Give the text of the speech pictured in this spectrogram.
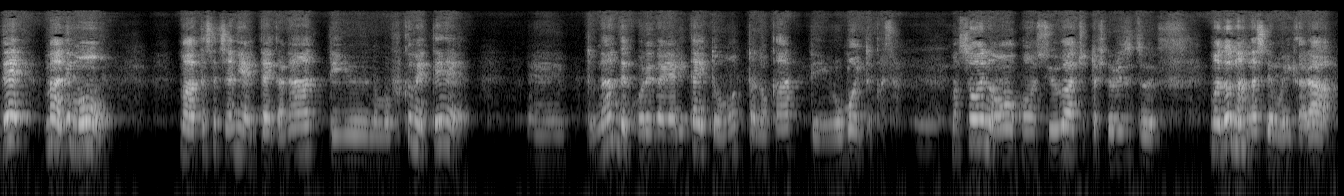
でまあでも、まあ、私たち何やりたいかなっていうのも含めて、えーっとなんでこれがやりたいと思ったのかっていう思いとかさ、まあ、そういうのを今週はちょっと一人ずつ、まあ、どんな話でもいいから、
